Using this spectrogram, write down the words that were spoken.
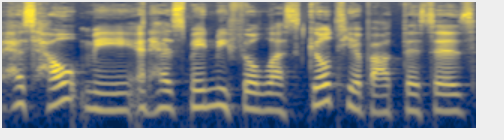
has helped me and has made me feel less guilty about this is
